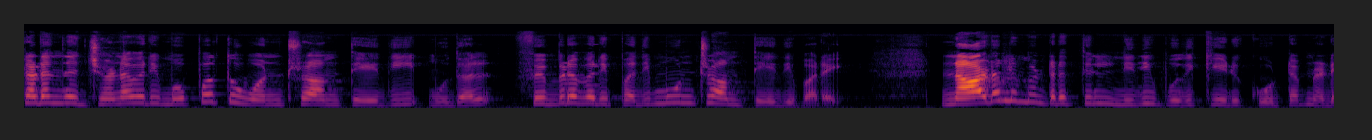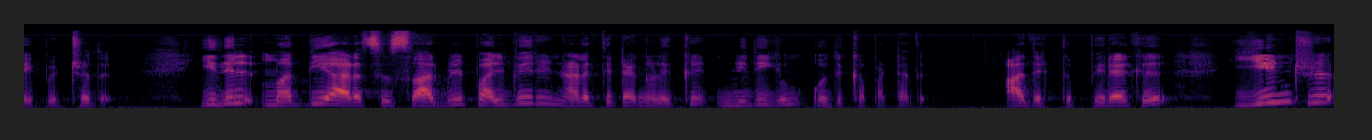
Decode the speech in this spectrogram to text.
கடந்த ஜனவரி முப்பத்தி ஒன்றாம் தேதி முதல் பிப்ரவரி பதிமூன்றாம் தேதி வரை நாடாளுமன்றத்தில் நிதி ஒதுக்கீடு கூட்டம் நடைபெற்றது. இதில் மத்திய அரசு சார்பில் பல்வேறு நலத்திட்டங்களுக்கு நிதியும் ஒதுக்கப்பட்டது. அதற்கு பிறகு இன்று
